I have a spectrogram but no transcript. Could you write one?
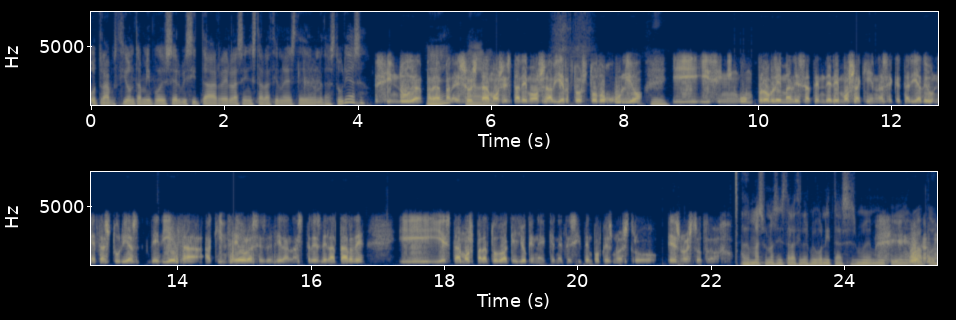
¿Otra opción también puede ser visitar eh, las instalaciones de UNED Asturias? Sin duda, para, ¿Eh? para eso estamos. Estaremos abiertos todo julio y, y, sin ningún problema les atenderemos aquí en la Secretaría de UNED Asturias de 10 a, a 15 horas, es decir, a las 3 de la tarde y, estamos para todo aquello que, que, necesiten porque es nuestro es nuestro trabajo. Además unas instalaciones muy bonitas, es muy, muy, guapo,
